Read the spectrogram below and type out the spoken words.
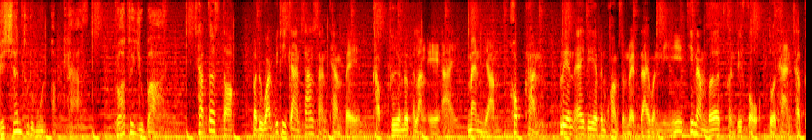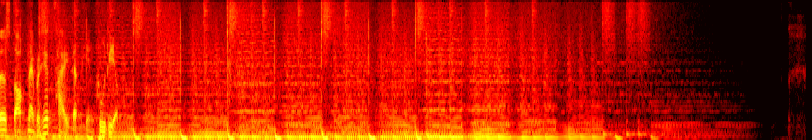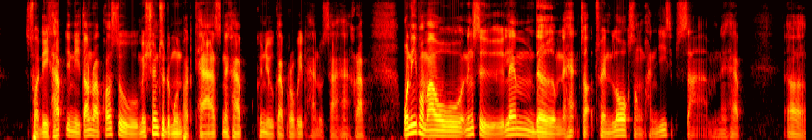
Mission to the Moon Podcast รอ t ธออยู่บ่าย Shutterstock ปฏิวัติวิธีการสร้างสารรค์แคมเปญขับเคลื่อนด้วยพลัง AI แม่นยำ ครบครัน เปลี่ยนไอเดียเป็นความสำเร็จได้วันนี้ที่ Number 24 ตัวแทน Shutterstock ในประเทศไทยแต่เพียงผู้เดียว วัสดีครับ ยินดีต้อนรับเข้าสู่ Mission to the Moon Podcast นะครับคุณอยู่กับโรบิทหานุสาหะครับ วันนี้ผมเอาหนังสือเล่มเดิมนะฮะเจาะเทรนด์โลก 2023 นะครับ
